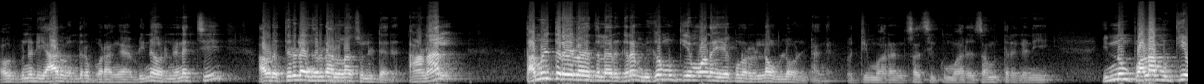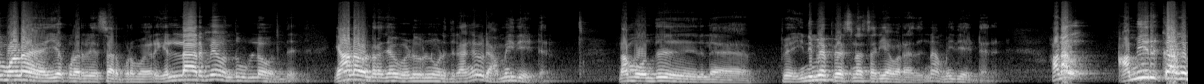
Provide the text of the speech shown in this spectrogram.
அவர் பின்னாடி யார் வந்துட போகிறாங்க அப்படின்னு அவர் நினச்சி அவரை திருடன் திருடன்லாம் சொல்லிட்டார். ஆனால் தமிழ் திரையுலகத்தில் இருக்கிற மிக முக்கியமான இயக்குனர்கள்லாம் உள்ளே வந்துட்டாங்க. வெற்றிமாறன் சசிகுமார் சமுத்திரகனி இன்னும் பல முக்கியமான இயக்குனர்கள் எஸ்ஆர் பிரபாகர். எல்லாருமே வந்து உள்ளே வந்து ஞானவன் ராஜா வெளுவெளுன்னு வளர்த்துட்டாங்க. இவர் அமைதியாயிட்டார் நம்ம வந்து இதில் பே இனிமேல் பேசினா சரியாக வராதுன்னு அமைதியாயிட்டார் ஆனால் அமீருக்காக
